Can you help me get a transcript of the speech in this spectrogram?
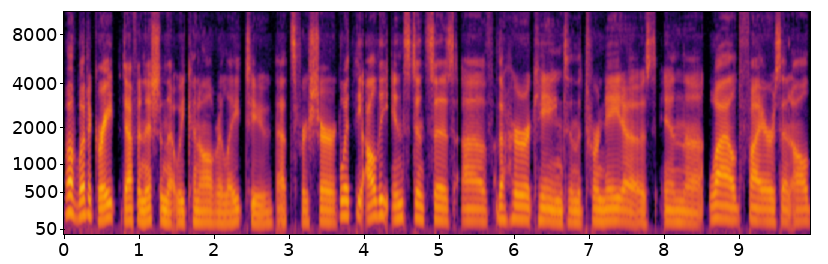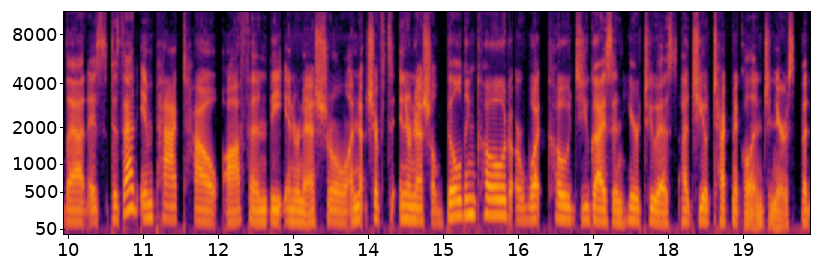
Well, what a great definition that we can all relate to. That's for sure. With the all the instances of the hurricanes and the tornadoes and the wildfires and all that, is does that impact how often the international? I'm not sure if it's the international building code or what codes you guys adhere to as uh, geotechnical engineers, but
